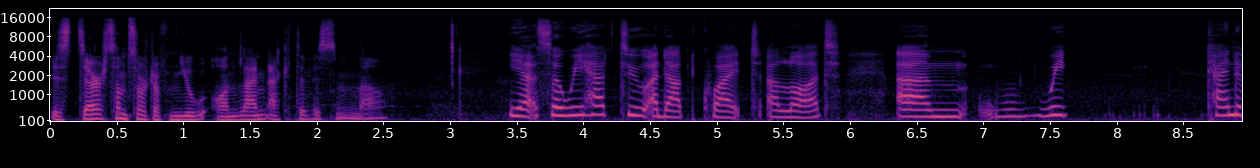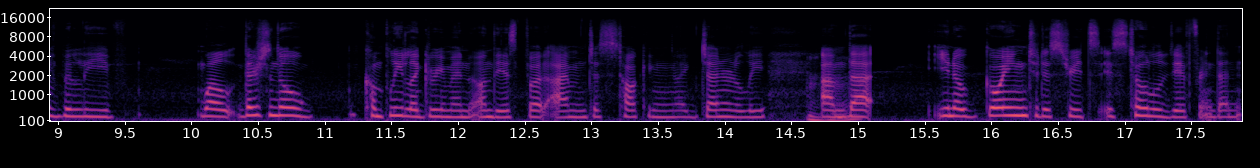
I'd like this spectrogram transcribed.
Is there some sort of new online activism now? Yeah, so we had to adapt quite a lot. Um, we kind of believe, well, there's no complete agreement on this, but I'm just talking like generally um, Mhm. that you know going to the streets is totally different than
